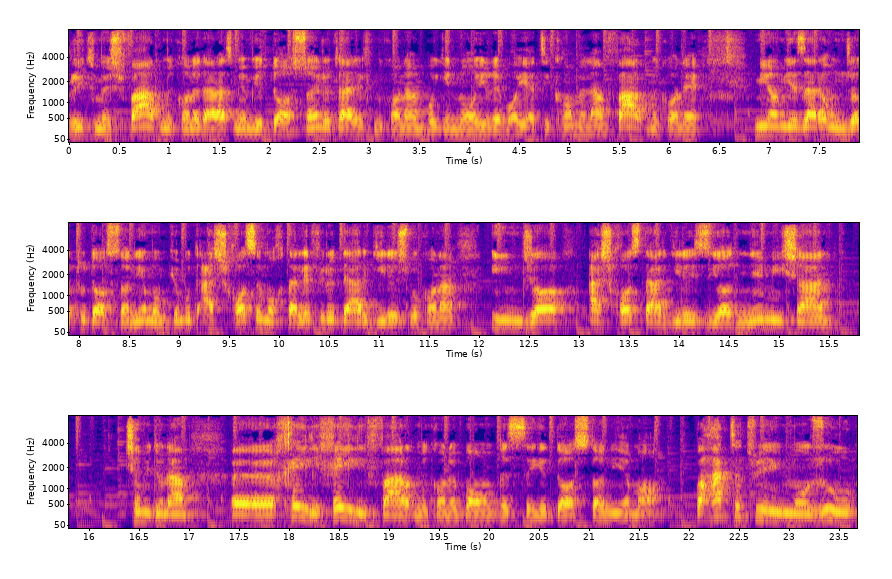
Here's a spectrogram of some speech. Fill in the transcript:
ریتمش فرق می‌کنه در از میام یه داستانی رو تعریف می‌کنم با یه نوعی روایتی کاملا فرق می‌کنه. میام یه ذره اونجا تو داستانی ممکن بود اشخاص مختلفی رو درگیرش بکنم. اینجا اشخاص درگیرش زیاد نمیشن. چه می‌دونم خیلی خیلی فرق می‌کنه با اون قصه داستانی ما. و حتی توی این موضوع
